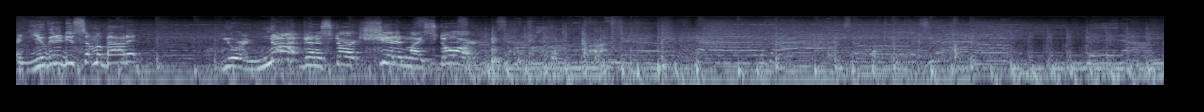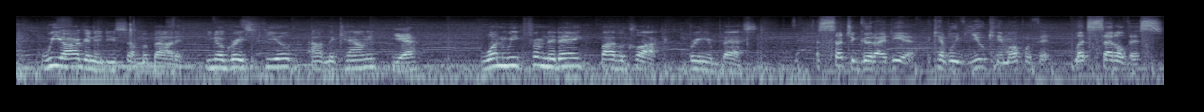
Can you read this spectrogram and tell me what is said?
Are you gonna do something about it? You are not gonna start shit in my store. We are gonna do something about it. You know Grace Field out in the county? Yeah? One week from today, 5 o'clock. Bring your best. That's such a good idea. I can't believe you came up with it. Let's settle this.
